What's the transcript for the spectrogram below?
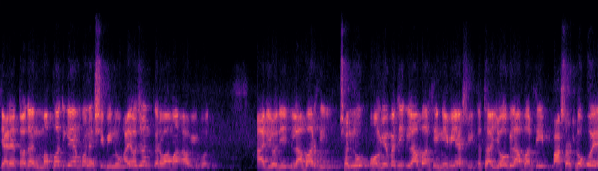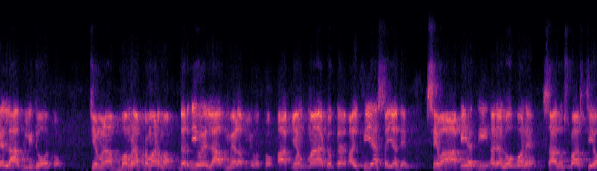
ત્યારે તદ્દન મફત કેમ્પ અને શિબિરનું આયોજન કરવામાં આવ્યું હતું. આયુર્વેદિક લાભાર્થી છન્નું, હોમિયોપેથિક લાભાર્થી નેવ્યાસી તથા યોગ લાભાર્થી પાસઠ લોકોએ લાભ લીધો હતો. જેમના બમણા પ્રમાણમાં દર્દીઓએ લાભ મેળવ્યો હતો. આ કેમ્પમાં ડૉક્ટર અલ્ફિયા સૈયદે સેવા આપી હતી અને લોકોને સારું સ્વાસ્થ્ય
